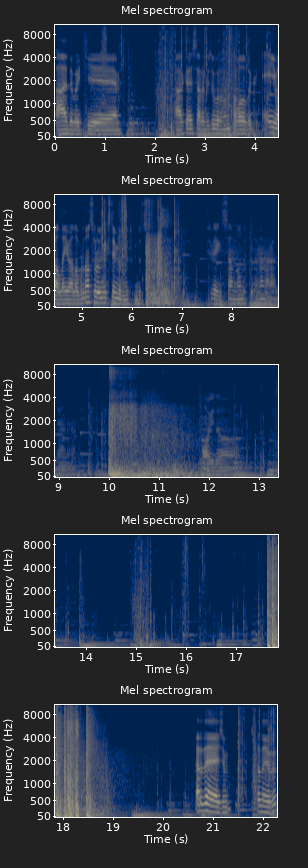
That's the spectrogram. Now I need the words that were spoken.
Hadi bakayım. Arkadaşlar bizi buranın tavaladık. Eyvallah eyvallah. Buradan sonra ölmek istemiyorum videosu. Şuraya gitsem ne olur ölmem herhalde yani. Oyda. Kardeşim sen hayırdır?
